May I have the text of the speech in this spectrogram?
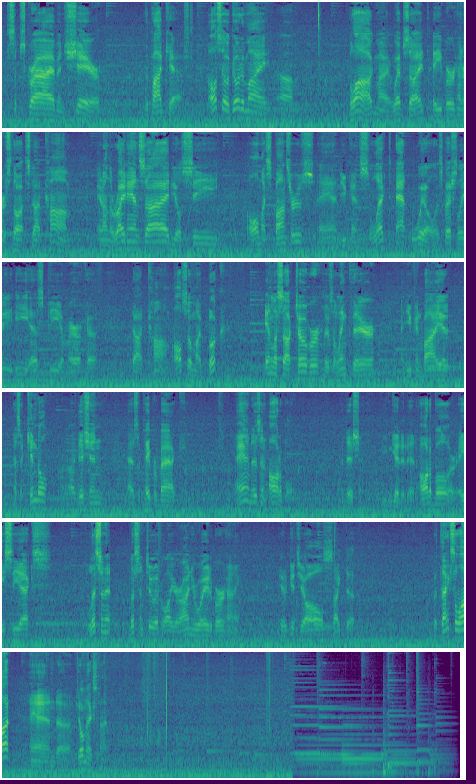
subscribe, and share the podcast. Also, go to my um, blog, my website, abirdhuntersthoughts.com, and on the right hand side, you'll see all my sponsors, and you can select at will, especially espamerica.com. Also, my book, Endless October, there's a link there, and you can buy it as a Kindle edition, as a paperback, and as an Audible edition. You can get it at Audible or ACX. Listen it, listen to it while you're on your way to bird hunting. It'll get you all psyched up. But thanks a lot, and uh, until next time.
